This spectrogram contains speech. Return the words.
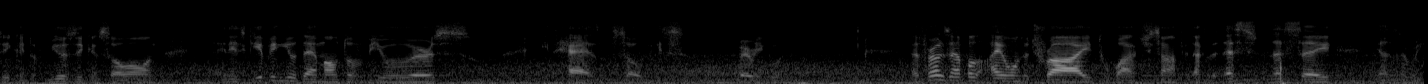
See, kind of music and so on, and it's giving you the amount of viewers it has. So it's very good. And for example, I want to try to watch something like let's let's say Elden Ring.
